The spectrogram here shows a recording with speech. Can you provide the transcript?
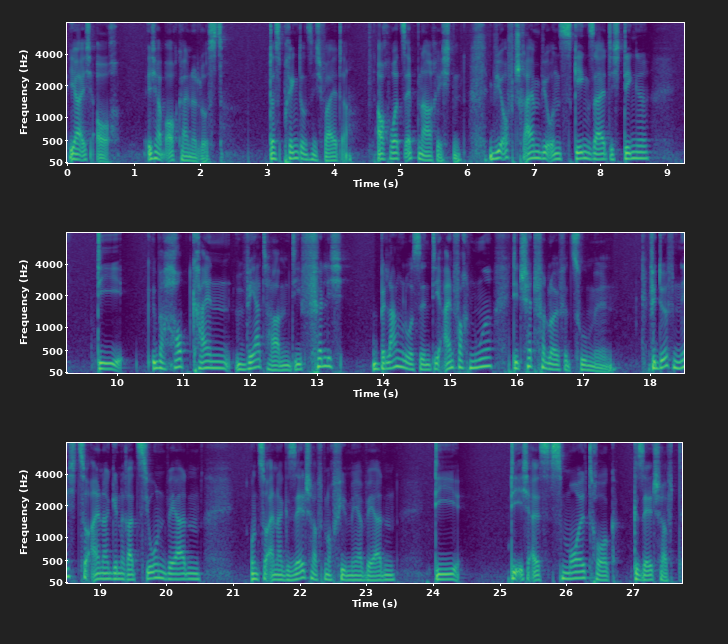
ja, ich auch. Ich habe auch keine Lust. Das bringt uns nicht weiter. Auch WhatsApp-Nachrichten. Wie oft schreiben wir uns gegenseitig Dinge, die überhaupt keinen Wert haben, die völlig belanglos sind, die einfach nur die Chatverläufe zumüllen. Wir dürfen nicht zu einer Generation werden und zu einer Gesellschaft noch viel mehr werden, die, die ich als Smalltalk-Gesellschaft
